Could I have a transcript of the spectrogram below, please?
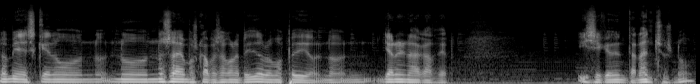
no, mira, es que no, no, no, sabemos qué ha pasado con el pedido, lo hemos pedido, no, ya no hay nada que hacer. Y se queden tan anchos, ¿no?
